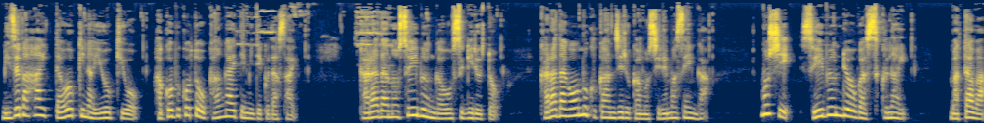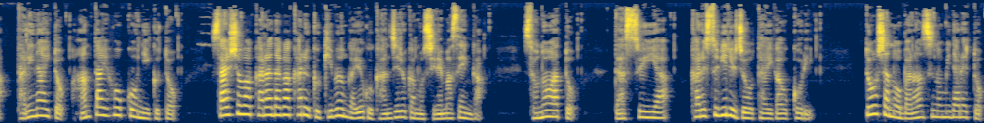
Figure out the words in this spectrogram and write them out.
水が入った大きな容器を運ぶことを考えてみてください。体の水分が多すぎると体が重く感じるかもしれませんが、もし水分量が少ない、または足りないと反対方向に行くと、最初は体が軽く気分がよく感じるかもしれませんが、その後、脱水や軽すぎる状態が起こり、動作のバランスの乱れと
